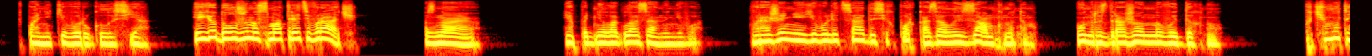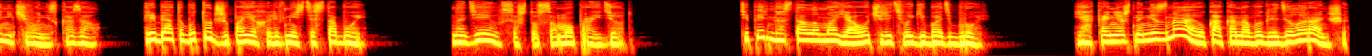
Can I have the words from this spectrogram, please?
— в панике выругалась я. «Ее должен осмотреть врач!» «Знаю». Я подняла глаза на него. Выражение его лица до сих пор казалось замкнутым. Он раздраженно выдохнул. «Почему ты ничего не сказал? Ребята бы тут же поехали вместе с тобой». Надеялся, что само пройдет. Теперь настала моя очередь выгибать бровь. Я, конечно, не знаю, как она выглядела раньше,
